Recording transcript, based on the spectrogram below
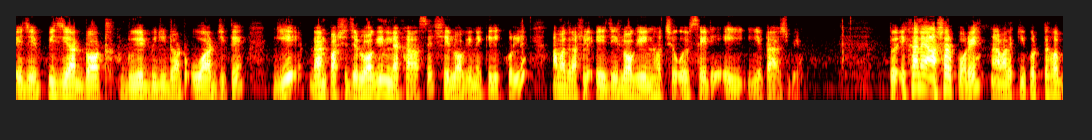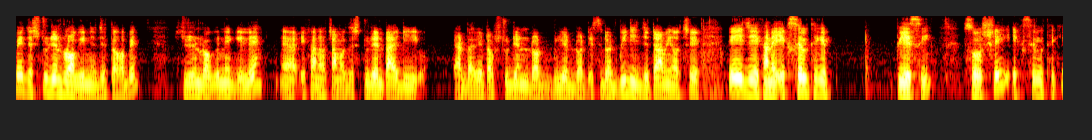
এই যে PGR dot DUET BD dot ওআরজিতে গিয়ে ডান পাশে যে লগ লেখা আছে, সেই লগ ইনে ক্লিক করলে আমাদের আসলে এই যে লগ হচ্ছে ওয়েবসাইটে এই ইয়েটা আসবে। তো এখানে আসার পরে আমাদের কি করতে হবে? যে স্টুডেন্ট লগ যেতে হবে। স্টুডেন্ট লগ গেলে এখানে হচ্ছে আমাদের student ID at the rate of student dot DUET dot AC dot BD যেটা আমি হচ্ছে এই যে এখানে এক্সেল থেকে পেয়েছি। সো সেই এক্সেল থেকে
